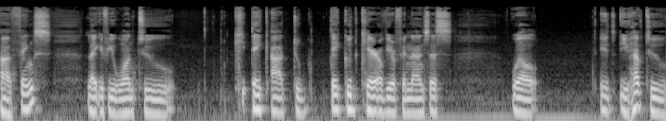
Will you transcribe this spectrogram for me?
uh, things like if you want to take uh to take good care of your finances well it you have to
